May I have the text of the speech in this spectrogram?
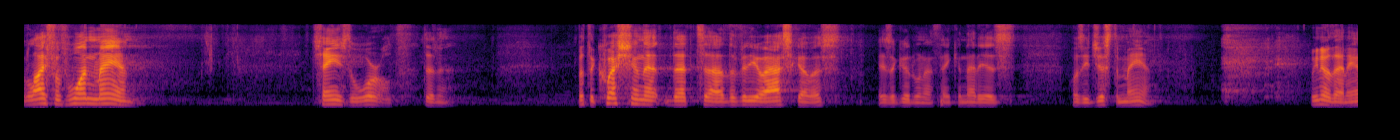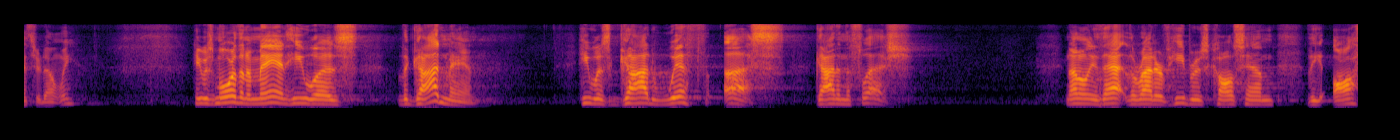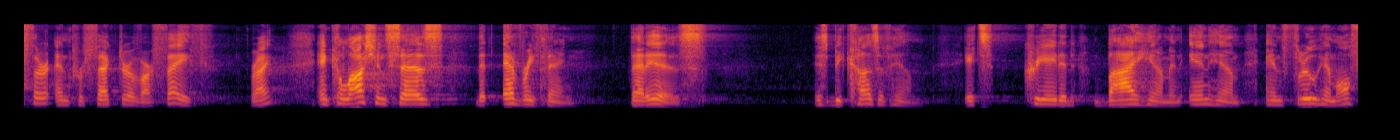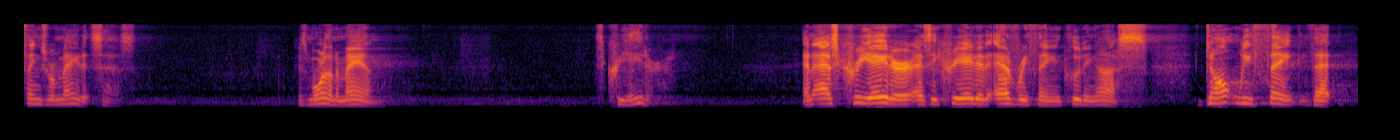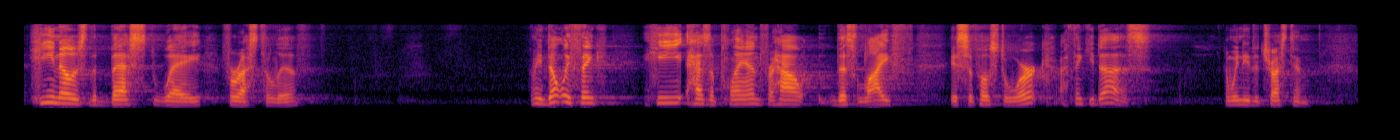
The life of one man changed the world, didn't it? But the question that, that uh, the video asks of us is a good one, I think, and that is was he just a man? We know that answer, don't we? He was more than a man, he was the God man. He was God with us, God in the flesh. Not only that, the writer of Hebrews calls him the author and perfecter of our faith, right? And Colossians says that everything that is, is because of him. It's created by him and in him and through him. All things were made, it says. He's more than a man, he's a creator. And as creator, as he created everything, including us, don't we think that he knows the best way for us to live? I mean, don't we think he has a plan for how this life is supposed to work? I think he does. And we need to trust him.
